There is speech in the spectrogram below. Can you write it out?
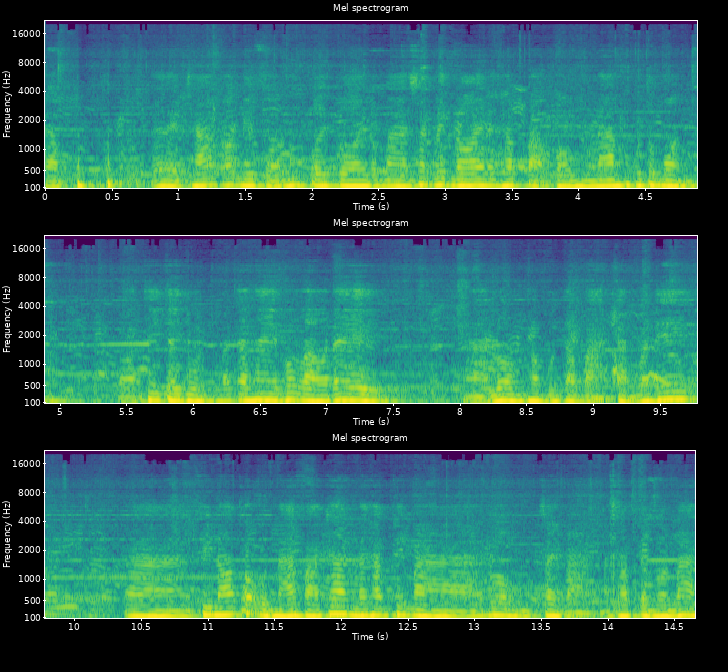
ครับตั้งแต่เช้าก็มีฝนโปรยๆลงมาสักเล็กน้อยนะครับปะพรมน้ำพุพุทธมนต์ก่อนที่จะหยุดแล้วก็ให้พวกเราได้ร่วมทำบุญตักบาตรกันวันนี้ พี่น้องก็อุ่นหนาฝาข้างนะครับที่มาร่วมใส่บาตรนะครับจำนวนมาก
